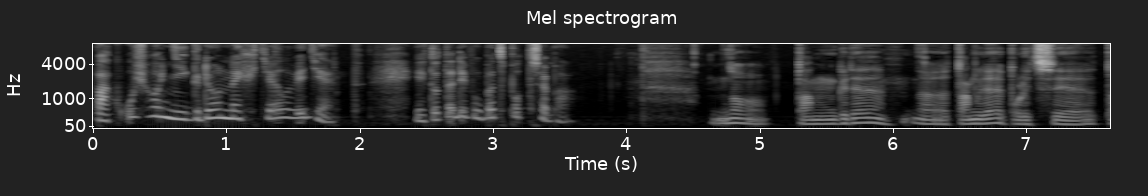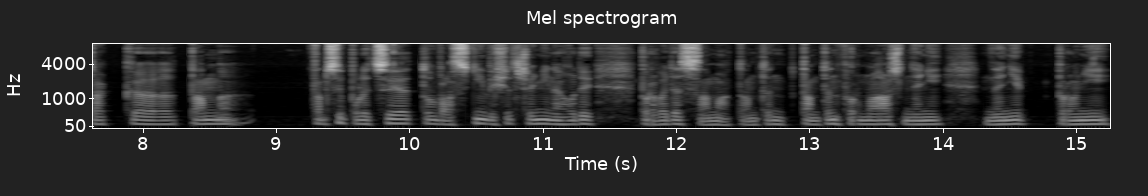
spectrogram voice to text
pak už ho nikdo nechtěl vidět. Je to tedy vůbec potřeba? No, tam, kde, tam, kde je policie, tak eh, tam tam si policie to vlastní vyšetření nehody provede sama. Tam ten, tam ten formulář není, není pro ní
